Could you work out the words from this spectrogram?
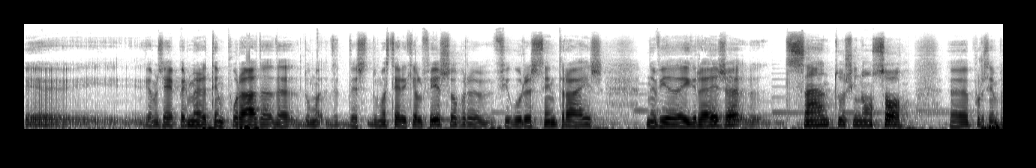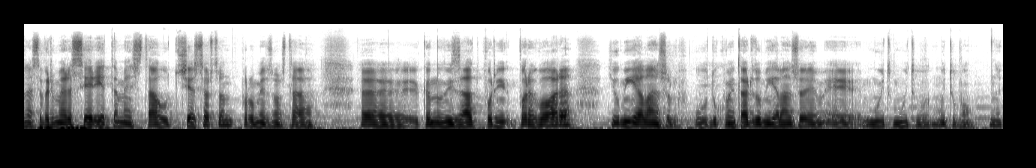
digamos, é a primeira temporada da, de, uma, de, uma, série que ele fez sobre figuras centrais na vida da Igreja, santos e não só. Uh, por exemplo, nesta primeira série também está o Chesterton, por menos não está uh, canonizado por, por agora, e o Miguel Ângelo. O documentário do Miguel Ângelo é, é muito, muito, muito bom. Né?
